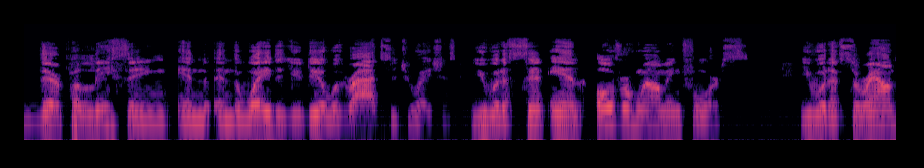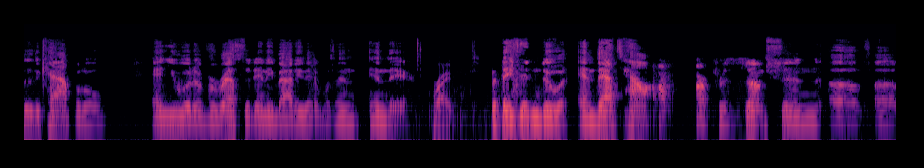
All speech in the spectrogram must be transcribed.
their policing in in the way that you deal with riot situations, you would have sent in overwhelming force. You would have surrounded the Capitol, and you would have arrested anybody that was in in there. Right. But they didn't do it, and that's how our, our presumption of, of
